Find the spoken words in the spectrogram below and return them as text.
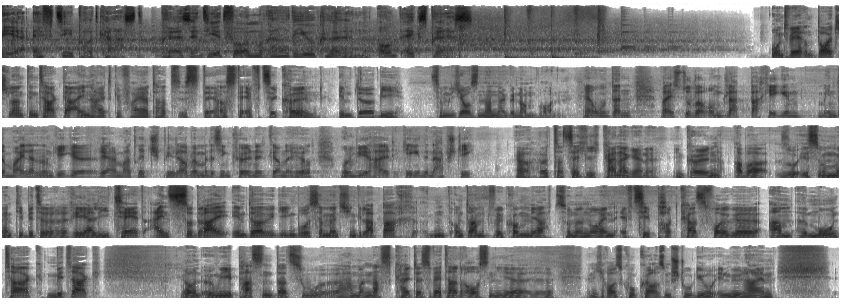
Der FC-Podcast, präsentiert von Radio Köln und Express. Und während Deutschland den Tag der Einheit gefeiert hat, ist der erste FC Köln im Derby ziemlich auseinandergenommen worden. Ja, und dann weißt du, warum Gladbach gegen Inter Mailand und gegen Real Madrid spielt, auch wenn man das in Köln nicht gerne hört, und wir halt gegen den Abstieg. Ja, hört tatsächlich keiner gerne in Köln, aber so ist im Moment die bittere Realität. 1 zu 3 im Derby gegen Borussia Mönchengladbach und, und damit willkommen ja zu einer neuen FC-Podcast-Folge am Montagmittag. Ja, und irgendwie passend dazu äh, haben wir nasskaltes Wetter draußen hier, äh, wenn ich rausgucke aus dem Studio in Mülheim.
